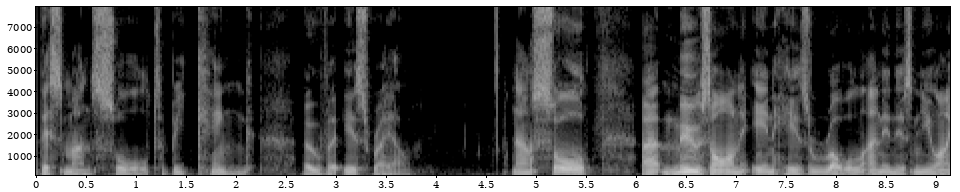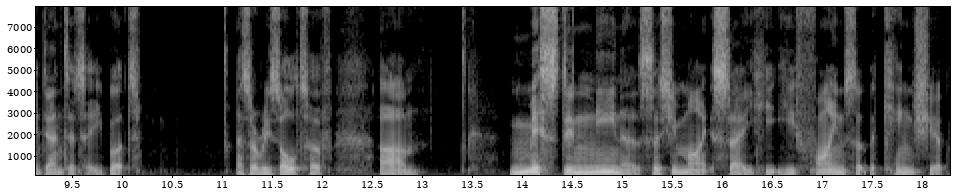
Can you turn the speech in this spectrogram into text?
this man Saul to be king over Israel. Now, Saul uh, moves on in his role and in his new identity, but as a result of um, misdemeanors, as you might say. He, he finds that the kingship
